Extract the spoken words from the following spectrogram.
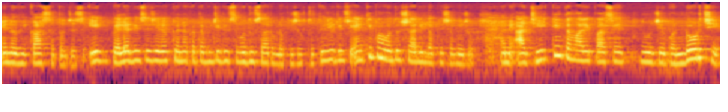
એનો વિકાસ થતો જશે. એક પહેલા દિવસે જે લખ્યું, એના કરતાં બીજે દિવસે વધુ સારું લખી શકશો. ત્રીજે દિવસે એનાથી પણ વધુ સારી લખી શકીશો અને આ જે કંઈ તમારી પાસેનું જે ભંડોળ છે,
